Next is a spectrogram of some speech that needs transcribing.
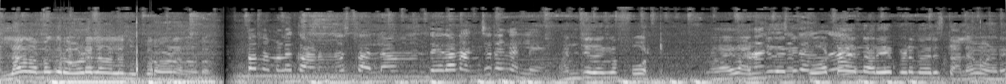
അല്ലാതെ നമുക്ക് റോഡെല്ലാം നല്ല സൂപ്പർ റോഡാണ് കേട്ടോ. ഇപ്പൊ നമ്മൾ കാണുന്ന സ്ഥലം ഏതാണ്? അഞ്ച് തെങ്ങല്ലേ അഞ്ച് തെങ്ങ് ഫോർട്ട് അതായത് അഞ്ചുതെങ്ങ് കോട്ട എന്നറിയപ്പെടുന്ന ഒരു സ്ഥലമാണ്.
